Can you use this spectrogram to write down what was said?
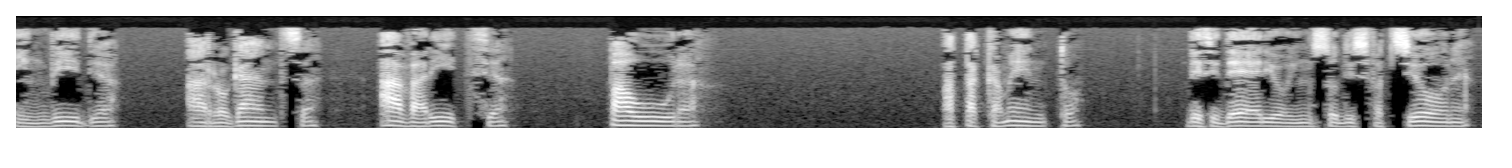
invidia, arroganza, avarizia, paura, attaccamento, desiderio, insoddisfazione,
